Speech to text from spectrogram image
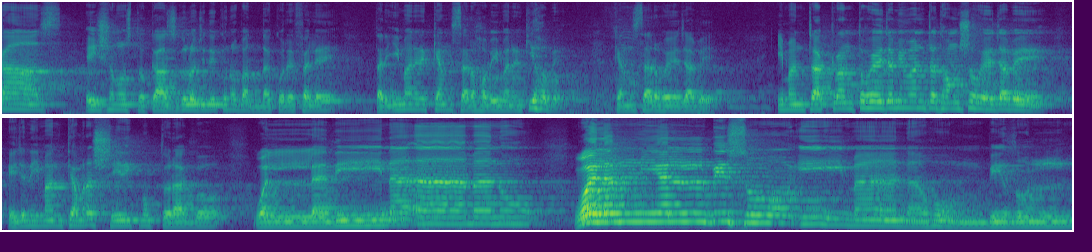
কাজ এই সমস্ত কাজগুলো যদি কোনো বান্দা করে ফেলে তার ইমানের ক্যান্সার হবে ইমানের কি হবে ক্যান্সার হয়ে যাবে ইমানটা আক্রান্ত হয়ে যাবে ইমানটা ধ্বংস হয়ে যাবে এই জন্য ইমানকে আমরা শিরিক মুক্ত রাখবো ওয়াল্লাযীনা আমানু ولم يلبسوا إيمانهم بظلم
